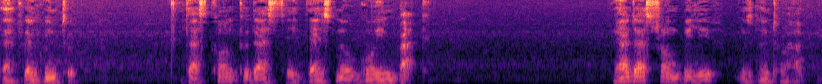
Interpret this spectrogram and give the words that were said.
that we are going to. It has come to that stage. There is no going back. The other strong belief is going to happen.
